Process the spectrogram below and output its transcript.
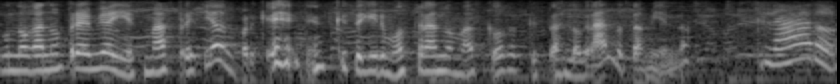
uno gana un premio y es más presión, porque tienes que seguir mostrando más cosas que estás logrando también, ¿no? Claro,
